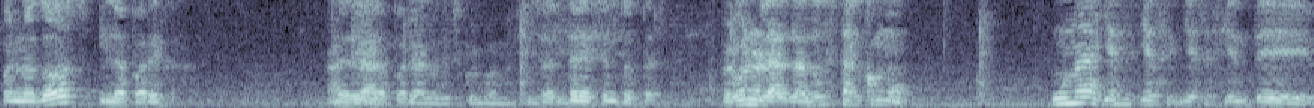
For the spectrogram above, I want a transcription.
Bueno, dos y la pareja. Ah, La claro, pareja. claro, discúlpame. sí, o sea, sí, tres sí, en total. Pero bueno, la- las dos están como... Una ya se, ya, se, ya se siente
